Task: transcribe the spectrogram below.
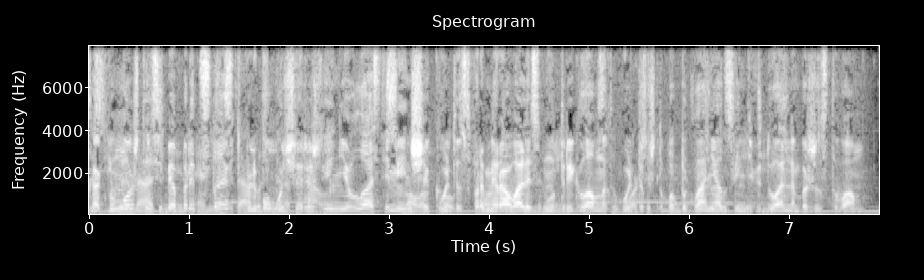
Как вы можете себе представить, в любом учреждении власти меньшие культы сформировались внутри главных культов, чтобы поклоняться индивидуальным божествам.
